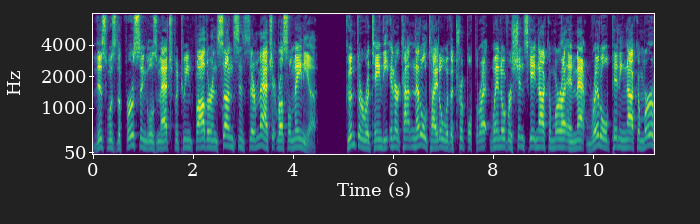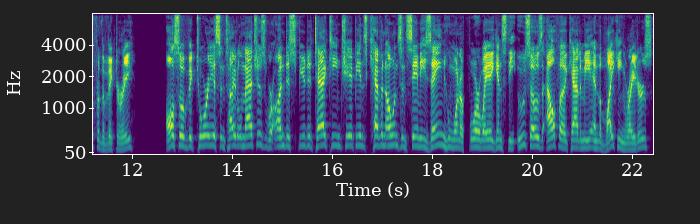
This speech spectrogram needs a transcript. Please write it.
This was the first singles match between father and son since their match at WrestleMania. Gunther retained the Intercontinental title with a triple threat win over Shinsuke Nakamura and Matt Riddle, pinning Nakamura for the victory. Also victorious in title matches were undisputed tag team champions Kevin Owens and Sami Zayn, who won a four way against the Usos, Alpha Academy, and the Viking Raiders,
